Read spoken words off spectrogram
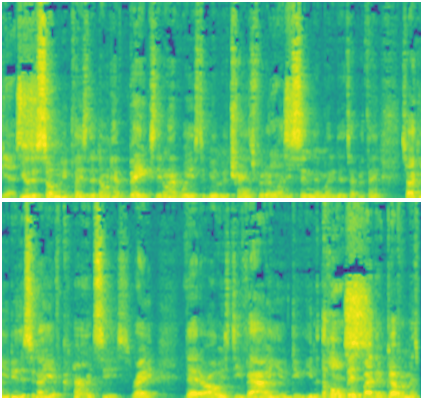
Yes. You know, there's so many places that don't have banks. They don't have ways to be able to transfer their yes. money, send their money, that type of thing. So how can you do this? So now you have currencies, right? That are always devalued, do you know the whole yes. bit by their governments.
